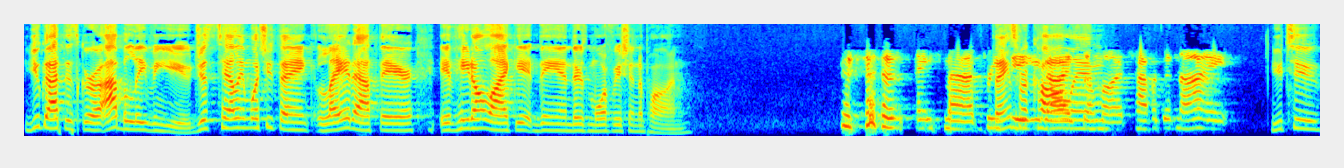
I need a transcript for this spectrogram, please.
You got this girl. I believe in you. Just tell him what you think. Lay it out there. If he don't like it, then there's more fish in the pond. Thanks, Matt. Appreciate Thanks for you guys so much. Have a good night. You too.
